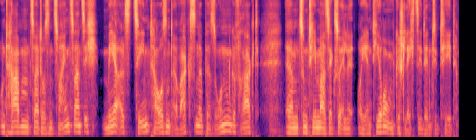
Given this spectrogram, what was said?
und haben 2022 mehr als 10.000 erwachsene Personen gefragt ähm, zum Thema sexuelle Orientierung und Geschlechtsidentität.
